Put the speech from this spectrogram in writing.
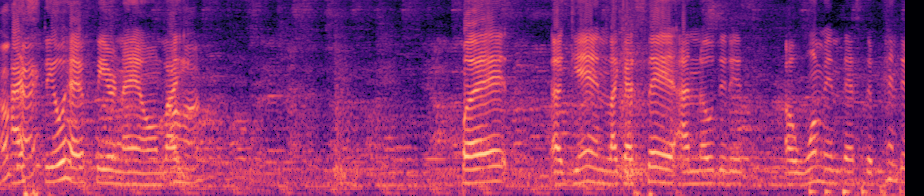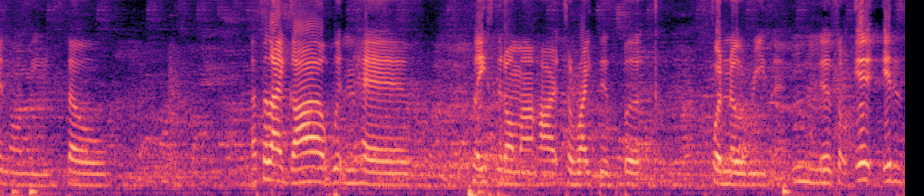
I still have fear now. Like Uh-huh. But again, like I said, I know that it's a woman that's dependent on me. So I feel like God wouldn't have placed it on my heart to write this book for no reason. Mm-hmm. And So it, it is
